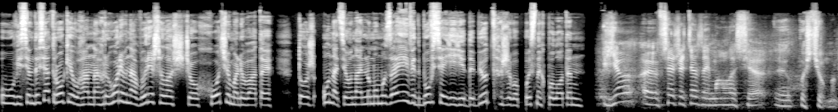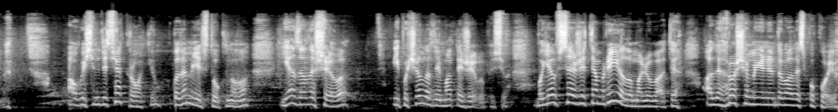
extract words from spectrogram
У 80 років Ганна Григорівна вирішила, що хоче малювати. Тож у національному музеї відбувся її дебют живописних полотен. Я е, все життя займалася е, костюмами. А у 80 років, коли мені стукнуло, я залишила і почала займатися живописю. Бо я все життя мріяла малювати, але гроші мені не давали спокою.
